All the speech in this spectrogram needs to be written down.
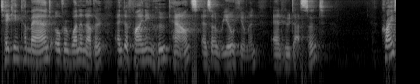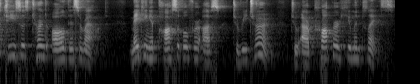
taking command over one another, and defining who counts as a real human and who doesn't. Christ Jesus turned all this around, making it possible for us to return to our proper human place,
